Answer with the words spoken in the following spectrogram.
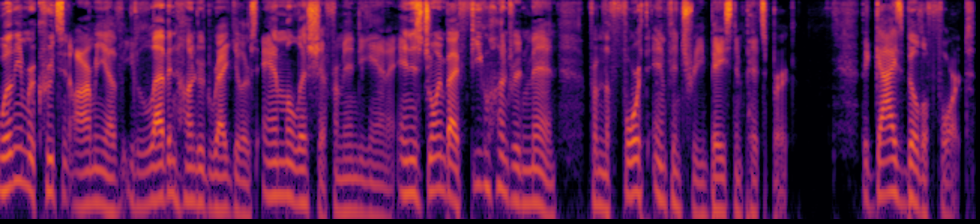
William recruits an army of 1,100 regulars and militia from Indiana and is joined by a few hundred men from the 4th Infantry based in Pittsburgh. The guys build a fort,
